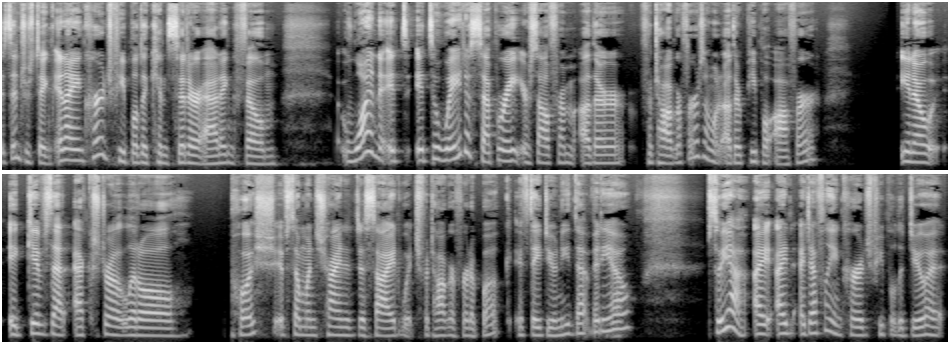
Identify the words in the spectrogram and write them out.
it's interesting. And I encourage people to consider adding film. One, it's it's a way to separate yourself from other photographers and what other people offer. You know, it gives that extra little push if someone's trying to decide which photographer to book if they do need that video. So yeah, I, I, I definitely encourage people to do it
